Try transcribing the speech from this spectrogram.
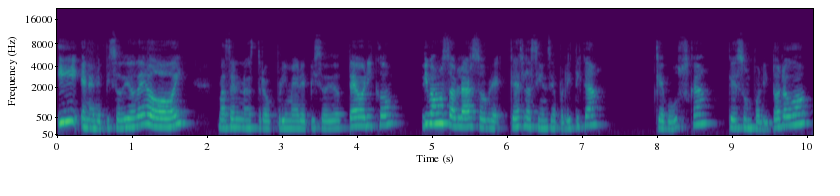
Y en el episodio de hoy va a ser nuestro primer episodio teórico y vamos a hablar sobre qué es la ciencia política, qué busca, qué es un politólogo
